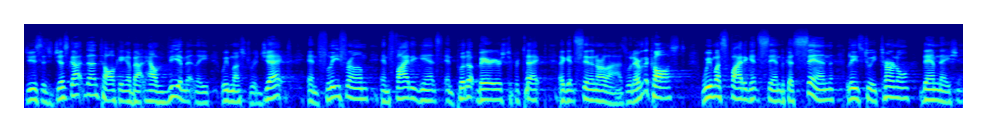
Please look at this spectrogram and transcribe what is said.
Jesus has just got done talking about how vehemently we must reject and flee from and fight against and put up barriers to protect against sin in our lives. Whatever the cost, we must fight against sin because sin leads to eternal damnation.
